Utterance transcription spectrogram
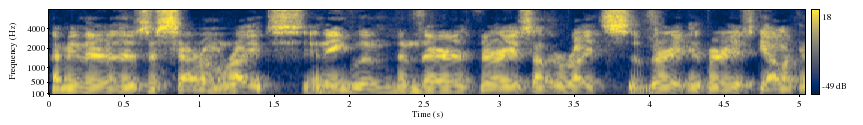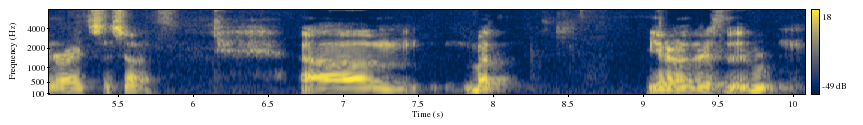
I mean, there, there's a Sarum rite in England, and there are various other rites, very, various Gallican rites, and so on. Um, but you know, there's the,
